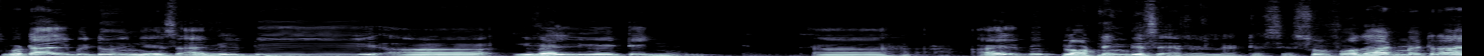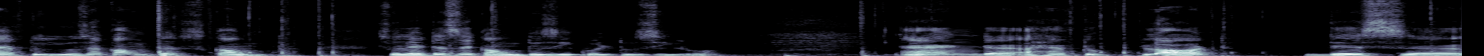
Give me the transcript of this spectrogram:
what I'll be doing is I will be uh, evaluating uh, I'll be plotting this error let us say. So for that matter I have to use a counters count. So let us say count is equal to 0 and uh, I have to plot this uh,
